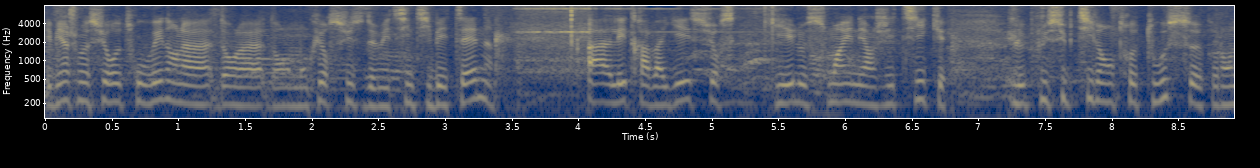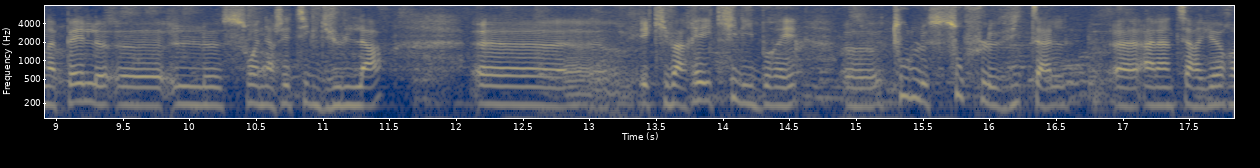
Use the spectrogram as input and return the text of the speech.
eh bien je me suis retrouvée dans, mon cursus de médecine tibétaine à aller travailler sur ce qui est le soin énergétique le plus subtil entre tous, que l'on appelle euh, le soin énergétique du La, euh, et qui va rééquilibrer euh, tout le souffle vital euh, à l'intérieur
